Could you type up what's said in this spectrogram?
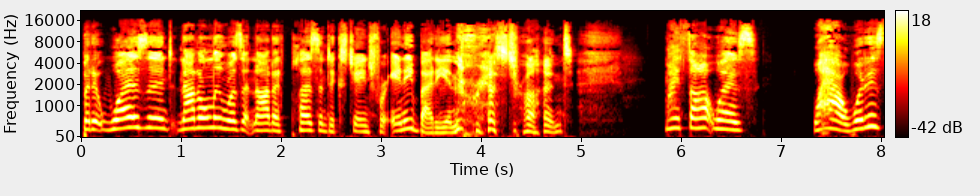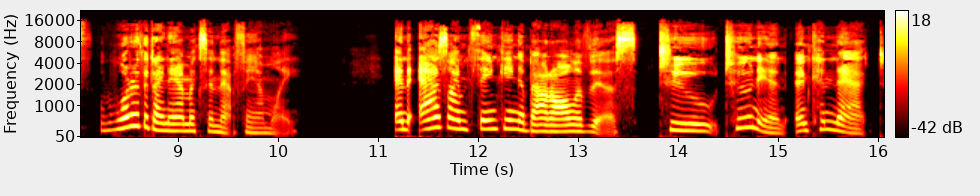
But it wasn't, not only was it not a pleasant exchange for anybody in the restaurant, my thought was, wow, what is what are the dynamics in that family? And as I'm thinking about all of this, to tune in and connect,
